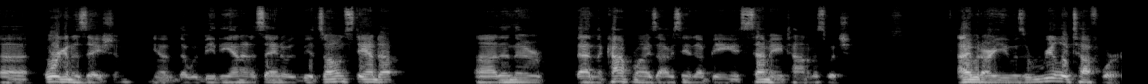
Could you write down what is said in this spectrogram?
uh, organization, you know, that would be the NNSA, and it would be its own stand-up. Uh, then there, then the compromise obviously ended up being a semi-autonomous, which I would argue is a really tough word.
